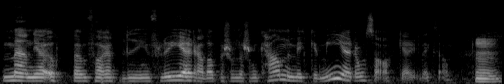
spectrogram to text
men jag är öppen för att bli influerad av personer som kan mycket mer om saker. Liksom. Mm.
